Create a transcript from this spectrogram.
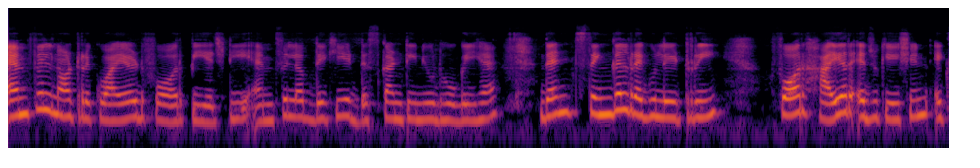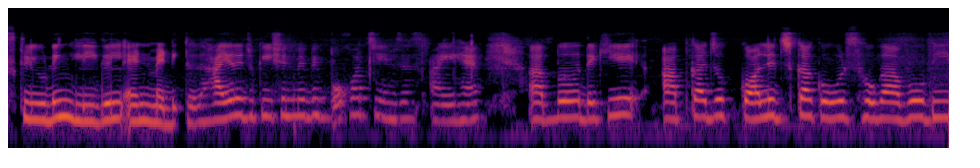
M Phil not required for P H D M Phil अब देखिए डिसकंटिन्यूड हो गई है। Then single regulatory for higher education excluding legal and medical higher education में भी बहुत चेंजेस आए हैं। अब देखिए, आपका जो कॉलेज का कोर्स होगा, वो भी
